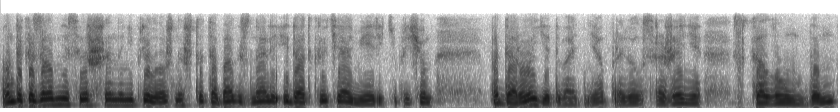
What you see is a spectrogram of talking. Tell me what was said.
Он доказал мне совершенно непреложно, что табак знали и до открытия Америки, причем по дороге два дня провел сражение с Колумбом,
